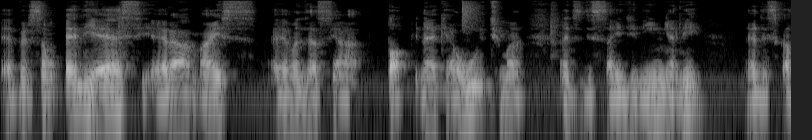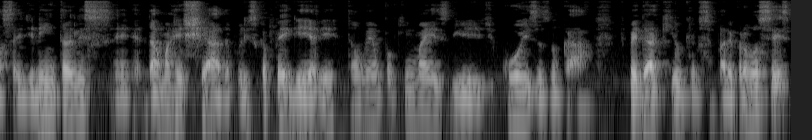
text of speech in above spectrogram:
É, a versão LS era a mais, é, vamos dizer assim, a top, né? Que é a última antes de sair de linha ali, né? Desse carro sair de linha. Então eles é, dá uma recheada, por isso que eu peguei ali. Então vem um pouquinho mais de, de coisas no carro. Pegar aqui o que eu separei para vocês.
